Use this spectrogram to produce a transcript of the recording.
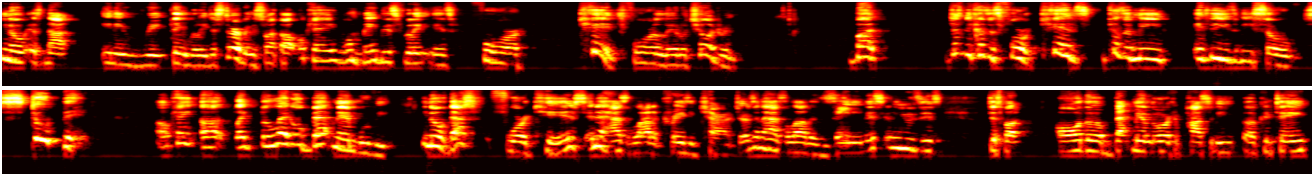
you know, it's not anything really disturbing. So I thought, okay, well, maybe this really is for kids, for little children. But just because it's for kids doesn't mean it needs to be so stupid. Okay, uh, like the Lego Batman movie you know, that's for kids and it has a lot of crazy characters and it has a lot of zaniness and uses just about all the Batman lore could possibly uh, contain.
